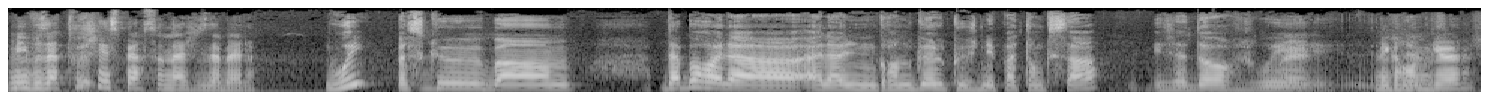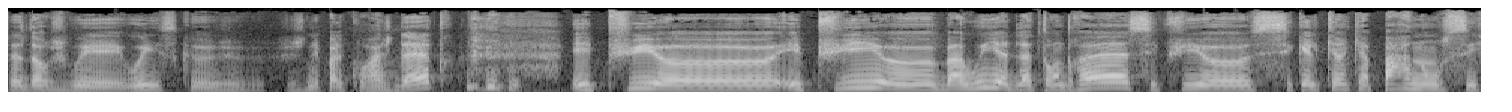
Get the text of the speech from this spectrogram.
Mais il vous a touché ce personnage, Isabelle? Oui, parce que ben, d'abord, elle a, elle a une grande gueule que je n'ai pas tant que ça. Et j'adore jouer. Ouais. Les grandes gueules? J'adore jouer, oui, ce que je, je n'ai pas le courage d'être. et puis, euh, et puis euh, bah oui, il y a de la tendresse. Et puis, euh, c'est quelqu'un qui n'a pas renoncé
